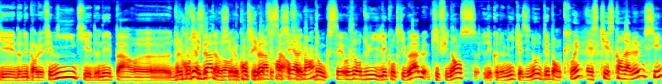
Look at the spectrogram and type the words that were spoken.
est donné par le FMI, qui est donné par euh, le contribuable aussi, le, contribuable, français, allemand. Donc, c'est aujourd'hui les contribuables qui financent l'économie casino des banques. Oui, et ce qui est scandaleux aussi,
